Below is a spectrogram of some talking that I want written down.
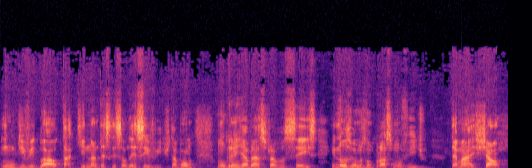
individual, tá aqui na descrição desse vídeo, tá bom? Um grande abraço para vocês e nos vemos no próximo vídeo. Até mais, tchau!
